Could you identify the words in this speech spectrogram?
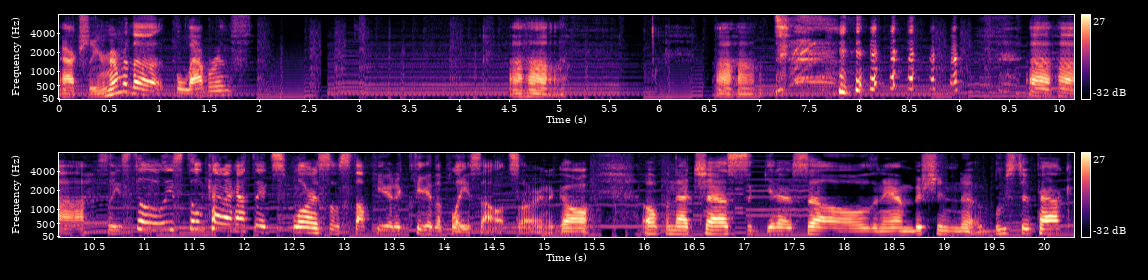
Actually, remember the, the labyrinth? Uh-huh. Uh-huh. uh-huh. So you still you still kind of have to explore some stuff here to clear the place out. So we're gonna go open that chest, get ourselves an ambition booster pack.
